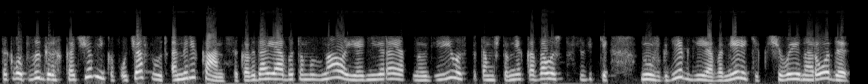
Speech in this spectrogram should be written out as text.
так вот, в играх кочевников участвуют американцы. Когда я об этом узнала, я невероятно удивилась, потому что мне казалось, что все-таки, ну уж где-где, в Америке кочевые народы,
